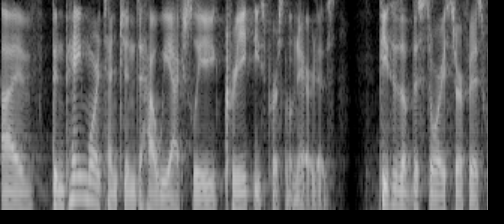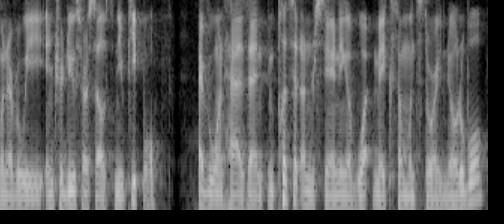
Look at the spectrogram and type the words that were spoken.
I've been paying more attention to how we actually create these personal narratives. Pieces of the story surface whenever we introduce ourselves to new people. Everyone has an implicit understanding of what makes someone's story notable,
